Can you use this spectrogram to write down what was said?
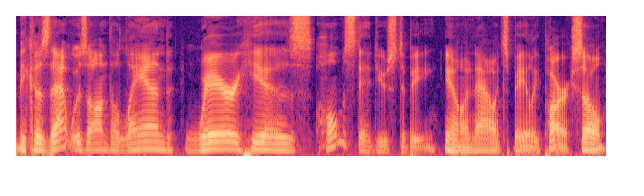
because that was on the land where his homestead used to be, you know, and now it's Bailey Park. So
